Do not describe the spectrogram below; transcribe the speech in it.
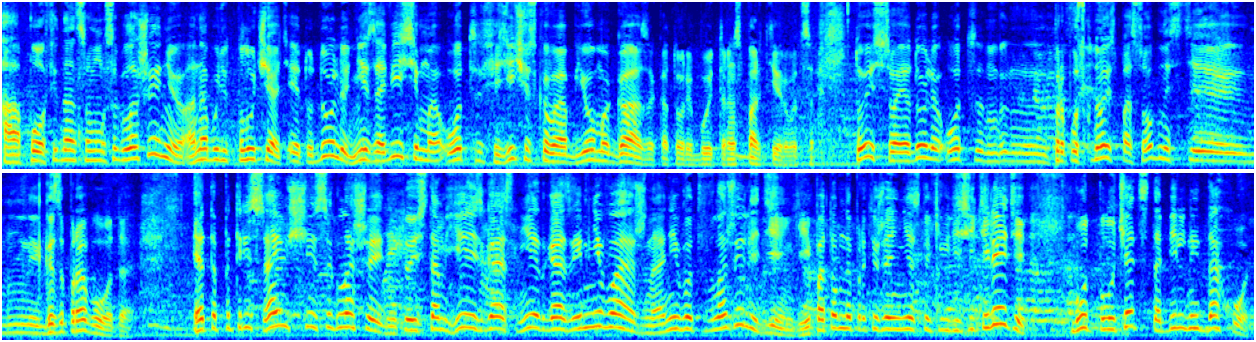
А по финансовому соглашению она будет получать эту долю независимо от физического объема газа, который будет транспортироваться. То есть своя доля от пропускной способности газопровода. Это потрясающее соглашение. То есть там есть газ, нет газа, им не важно. Они вот вложили деньги и потом на протяжении нескольких десятилетий будут получать стабильный доход.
